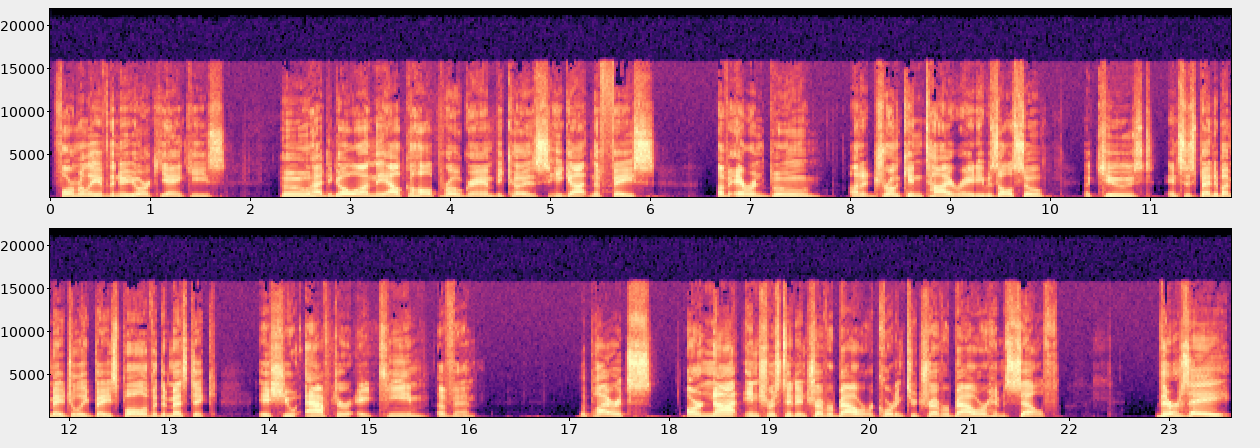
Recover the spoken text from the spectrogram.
formerly of the New York Yankees, who had to go on the alcohol program because he got in the face of Aaron Boone on a drunken tirade. He was also accused and suspended by Major League Baseball of a domestic issue after a team event. The Pirates are not interested in Trevor Bauer, according to Trevor Bauer himself. There's a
